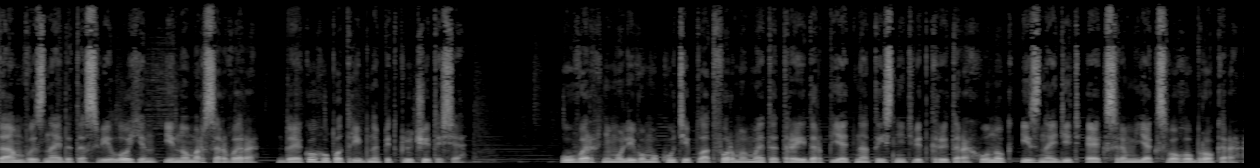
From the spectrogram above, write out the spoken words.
Там ви знайдете свій логін і номер сервера, до якого потрібно підключитися. У верхньому лівому куті платформи MetaTrader 5 натисніть Відкрити рахунок і знайдіть Exrem як свого брокера.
